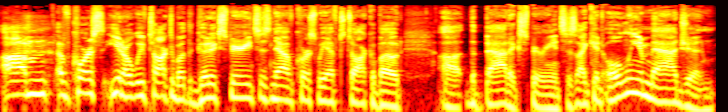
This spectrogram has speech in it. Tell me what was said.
Um, of course, you know we've talked about the good experiences. Now, of course, we have to talk about uh, the bad experiences. I can only imagine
